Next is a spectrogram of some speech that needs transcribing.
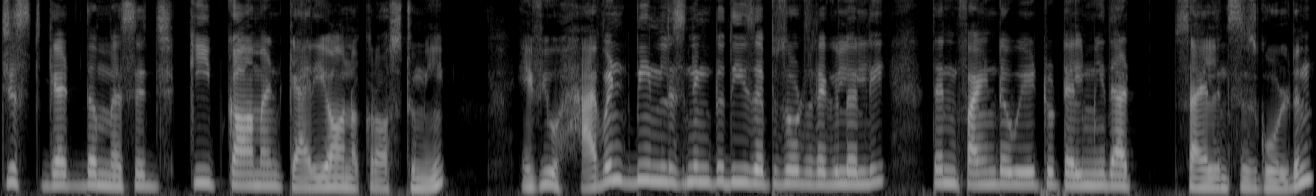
just get the message, keep calm, and carry on across to me. If you haven't been listening to these episodes regularly, then find a way to tell me that silence is golden.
